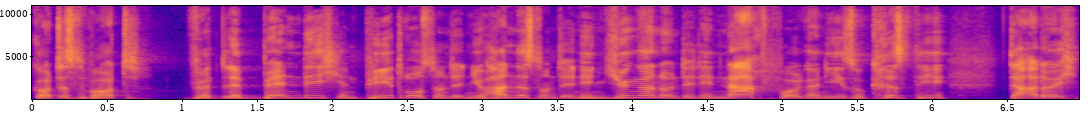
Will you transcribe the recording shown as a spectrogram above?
Gottes Wort wird lebendig in Petrus und in Johannes und in den Jüngern und in den Nachfolgern Jesu Christi dadurch,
